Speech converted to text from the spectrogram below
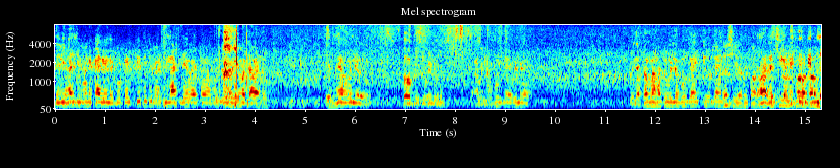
તેની હાજી મને કાલે ઓલે બપોર કીધું હતું ને અઢી લાખ લેવાય તો એવા ગાવાનું. તે મેં ઓલ્યો તો પછી ઓલ્યો ઓલે હું ગાય ઓલે ઓલા કમા હાટું ઓલે હું ગાય કયું ગાય? રશિયા રૂપાળા. હા રચિયો રૂપાળો ગાઉં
